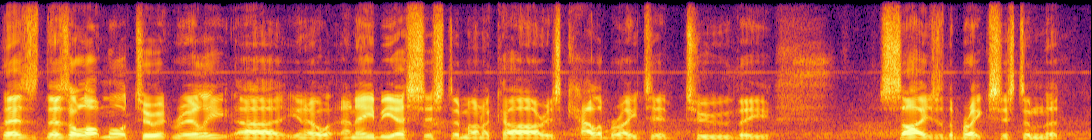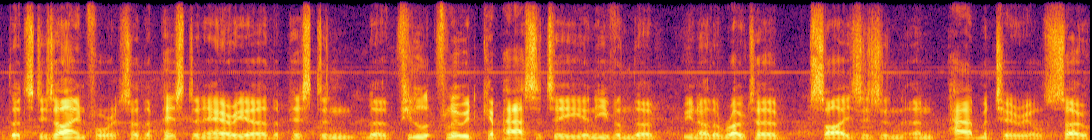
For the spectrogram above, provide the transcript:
There's there's a lot more to it really. Uh, you know, an ABS system on a car is calibrated to the size of the brake system that that's designed for it. So the piston area, the piston, the fluid capacity, and even the you know the rotor sizes and, and pad materials. So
